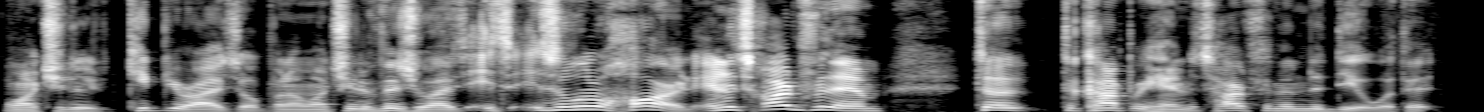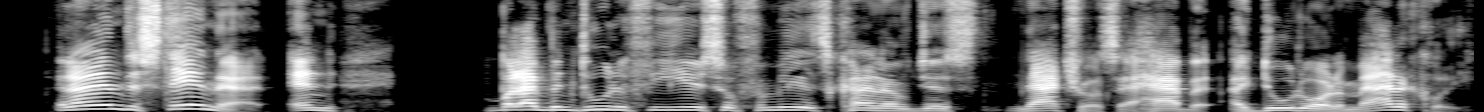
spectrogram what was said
I want you to keep your eyes open. I want you to visualize. It's, it's a little hard. And it's hard for them to, to comprehend. It's hard for them to deal with it. And I understand that. And but I've been doing it for years, so for me, it's kind of just natural. It's a habit. I do it automatically.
